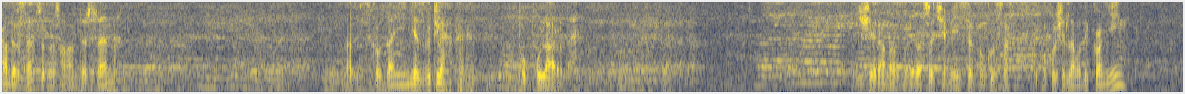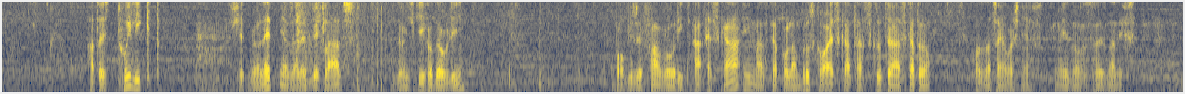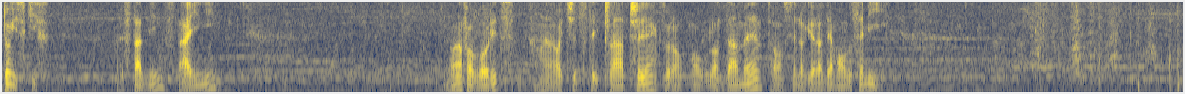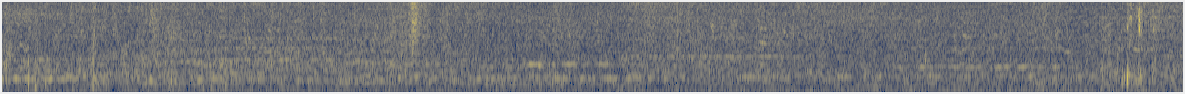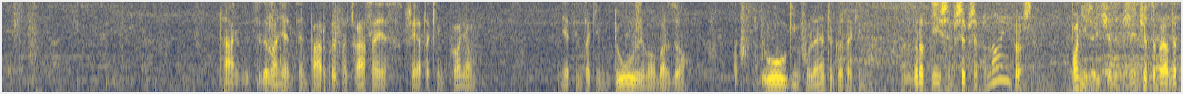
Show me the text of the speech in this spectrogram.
Andersen, przepraszam, Andersen. Nazwisko w Danii niezwykle popularne. Dzisiaj rano zajęła trzecie miejsce w konkursach, w konkursie dla młodych koni. A to jest Twilight, siedmioletnia zaledwie klacz duńskiej hodowli. Pobierze faworyt ASK i matka po Lambrusco ASK. Ta skróty ASK to oznaczają właśnie jedną ze znanych duńskich stadnin, stajni. No a faworyt, ojciec tej klaczy, którą oglądamy, to Synogiera Diamond Semi. Tak, zdecydowanie ten parkour, ta trasa jest, sprzyja takim koniom, nie tym takim dużym, o bardzo długim fule, tylko takim zwrotniejszym, szybszym. No i proszę, poniżej 70, co prawda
